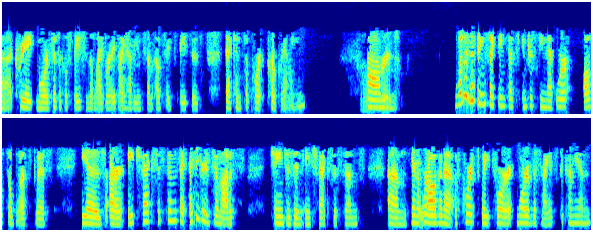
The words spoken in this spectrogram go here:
uh, create more physical space in the library by having some outside spaces that can support programming. Oh, Um, great. One of the things I think that's interesting that we're also blessed with is our HVAC systems. I, I think you're going to see a lot of changes in HVAC systems. Um, and we're all going to, of course, wait for more of the science to come in.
